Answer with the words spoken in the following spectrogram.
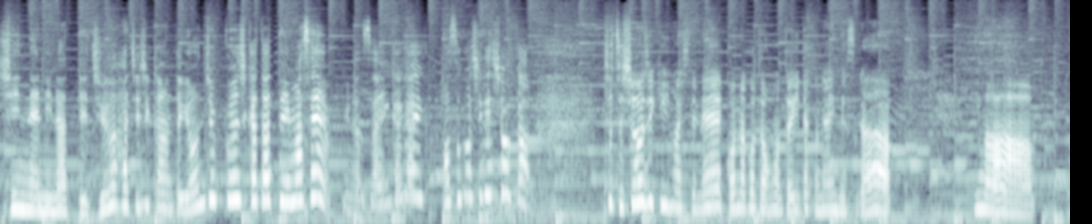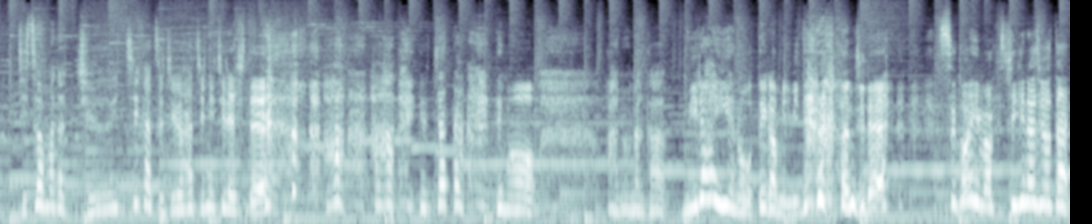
新年になって18時間と40分しか経っていません。皆さんいかがお過ごしでしょうか？ちょっと正直言いましてねこんなことは本当言いたくないんですが今実はまだ11月18日でして。はは言っちゃった。でもあのなんか未来へのお手紙みたいな感じで。すごい今不思議な状態。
